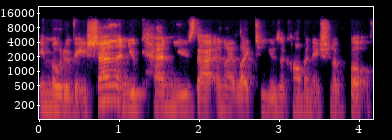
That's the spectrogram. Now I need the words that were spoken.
a motivation. And you can use that. And I like to use a combination of both.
